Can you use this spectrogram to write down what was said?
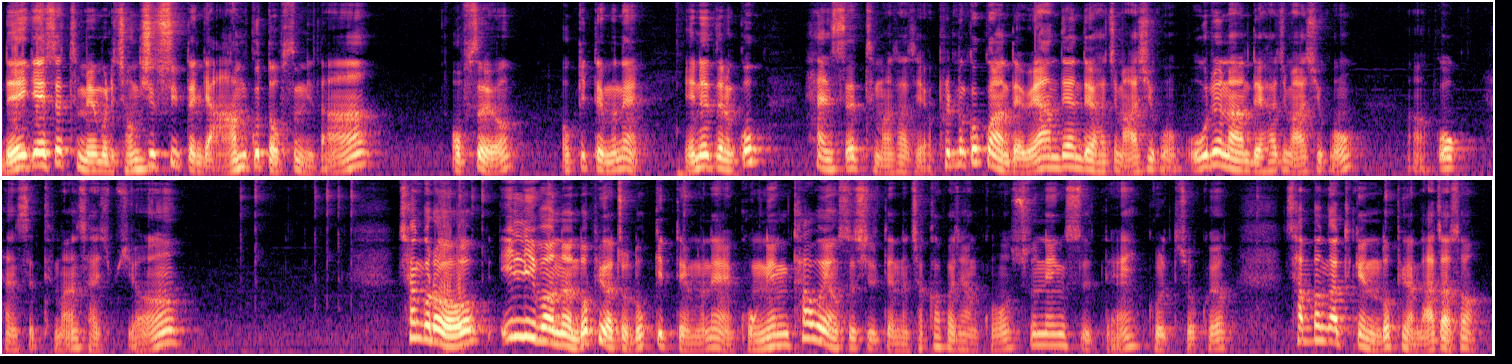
4개 세트 메모리 정식 수입된 게 아무것도 없습니다. 없어요. 없기 때문에 얘네들은 꼭 한 세트만 사세요. 풀펜 꽂고 나는데 왜 안 되는데 하지 마시고 오류 나는데 하지 마시고 어, 꼭 한 세트만 사십시오. 참고로 1, 2번은 높이가 좀 높기 때문에 공랭 타워형 쓰실 때는 적합하지 않고 수랭 쓸 때 좋고요. 3번 같은 경우는 높이가 낮아서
